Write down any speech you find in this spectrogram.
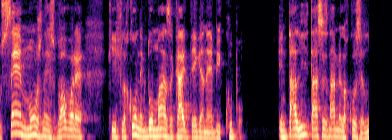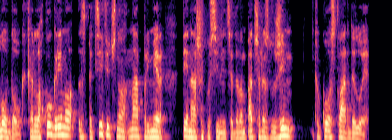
vse možne izgovore, ki jih lahko nekdo ima, zakaj tega ne bi kupil. In ta, ta seznam je lahko zelo dolg, ker lahko gremo specifično na primer te naše kosilnice, da vam pač razložim, kako stvar deluje.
